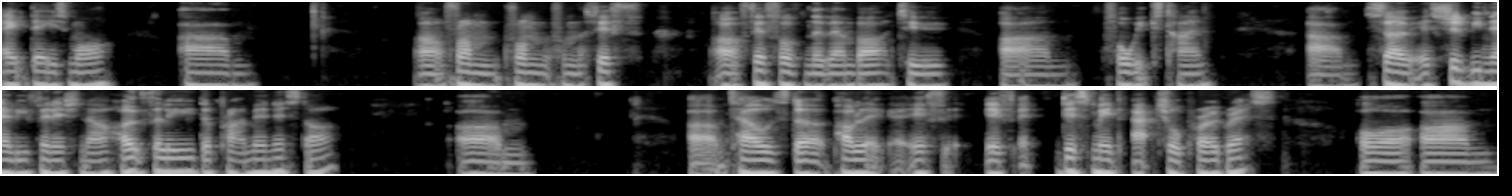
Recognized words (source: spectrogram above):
eight days more. Um, uh, from from from the fifth, uh, fifth of November to um four weeks time. Um, so it should be nearly finished now. Hopefully, the prime minister um, um tells the public if if this made actual progress or um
